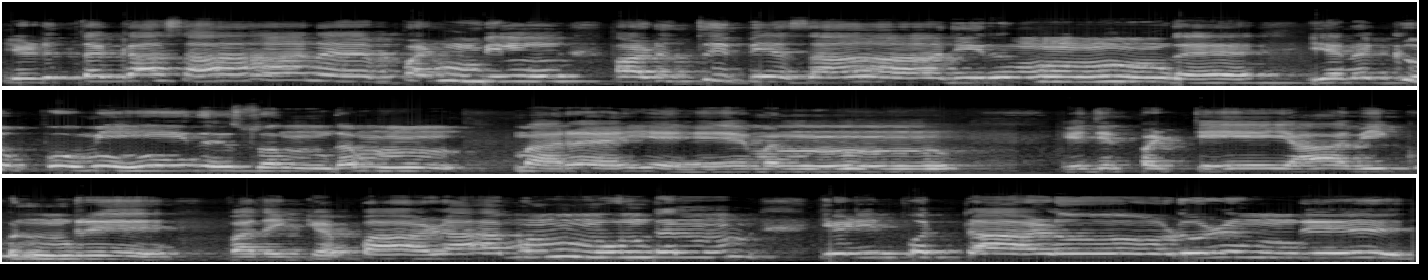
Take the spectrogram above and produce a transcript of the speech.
எடுத்த காசான பண்பில் அடுத்து பேசாதிருந்த எனக்கு புமீது சொந்தம் மறையேமன். எதிர்பட்டே யாவி கொன்று வதைக்க பாழாமும் உன்றன் எழிற்பொற்றாளோடொழுங்கு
